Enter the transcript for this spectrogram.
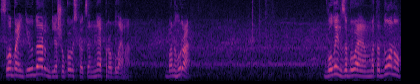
Слабенький удар для Шовковського це не проблема. Бангура. Волинь забиває Матадону.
